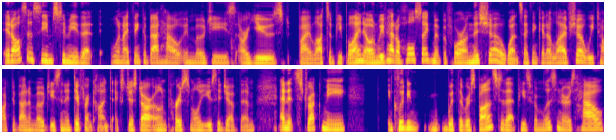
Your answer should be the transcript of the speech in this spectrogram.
it also seems to me that when i think about how emojis are used by lots of people i know and we've had a whole segment before on this show once i think at a live show we talked about emojis in a different context just our own personal usage of them. And it struck me including with the response to that piece from listeners, how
